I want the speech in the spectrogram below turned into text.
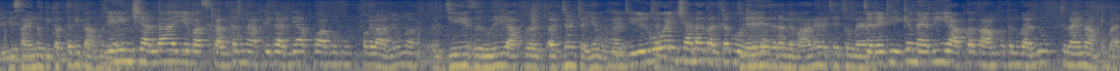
یہ سائن ہوگی کب تک کام ہو جائے انشاءاللہ یہ بس کل تک میں آپ کے گھر آپ کو آپ کو پکڑا جاؤں گا۔ جی ضروری آپ ارجنٹ چاہیے مجھے۔ ہاں جی، وہ انشاءاللہ کل تک ہو جائے میرے ذرا مہمان ہے تو میں چلے ٹھیک ہے میں بھی آپ کا کام ختم کر لوں۔ چلائیں میں آپ کو باہر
